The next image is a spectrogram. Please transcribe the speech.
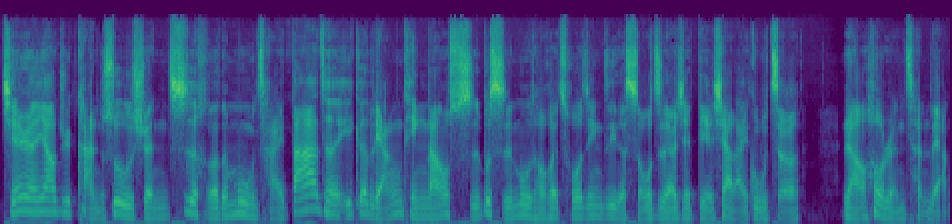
前人要去砍树，选适合的木材，搭成一个凉亭，然后时不时木头会戳进自己的手指，而且跌下来骨折，然后后人乘凉，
